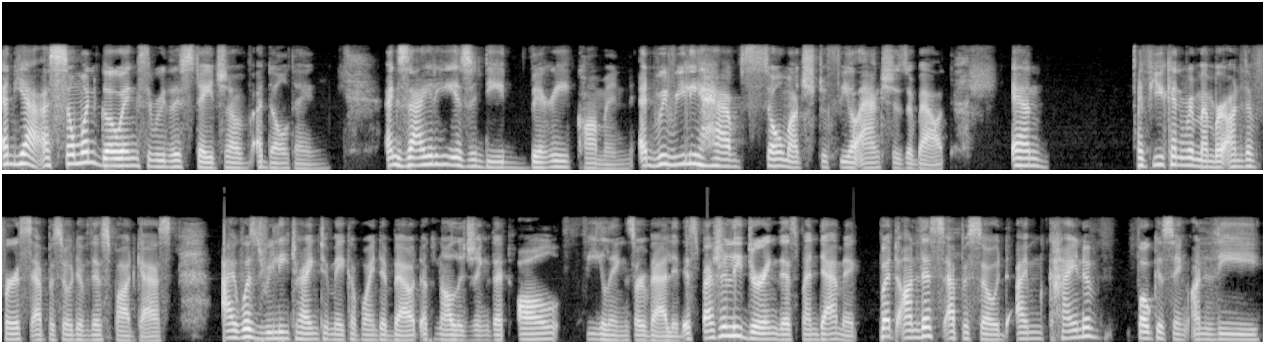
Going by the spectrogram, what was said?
And yeah, as someone going through this stage of adulting, anxiety is indeed very common. And we really have so much to feel anxious about. And if you can remember on the first episode of this podcast, I was really trying to make a point about acknowledging that all feelings are valid, especially during this pandemic. But on this episode, I'm kind of focusing on the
